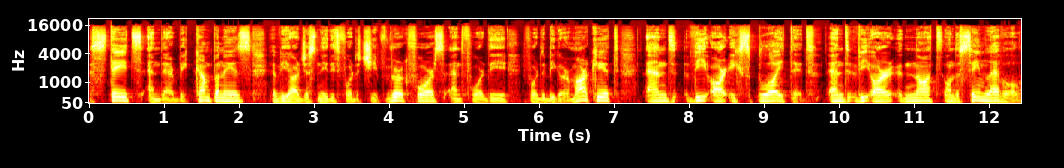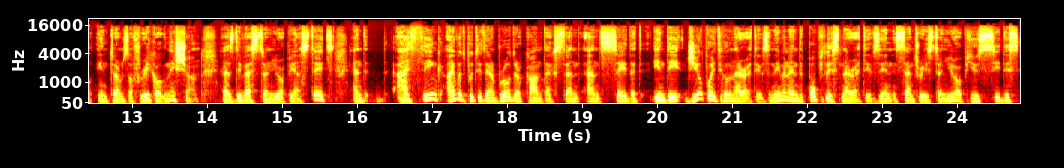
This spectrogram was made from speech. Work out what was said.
states and their big companies. We are just needed for the cheap workforce and for the for the bigger market. And we are exploited and we are not on the same level in terms of recognition as the Western European states. And I think I would put it in a broader context and, and say that in the geopolitical narratives and even in the populist narratives in Central Eastern Europe, you see this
